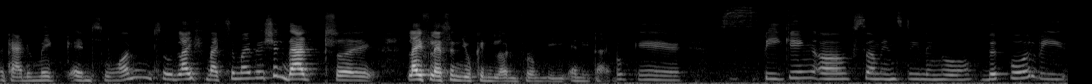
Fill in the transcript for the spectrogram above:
academic and so on. So life maximization, that uh, life lesson you can learn from me anytime. Okay. Speaking of some Insta lingo, before we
